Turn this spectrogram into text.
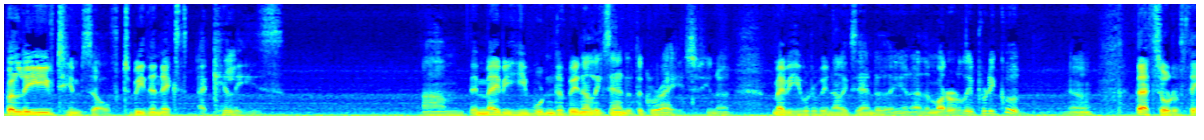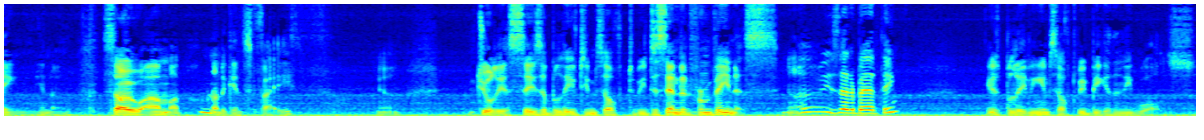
believed himself to be the next Achilles, um, then maybe he wouldn't have been Alexander the Great, you know. Maybe he would have been Alexander, the, you know, the moderately pretty good, you know, that sort of thing, you know. So um, I'm not against faith, you know. Julius Caesar believed himself to be descended from Venus. You know, is that a bad thing? He was believing himself to be bigger than he was.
